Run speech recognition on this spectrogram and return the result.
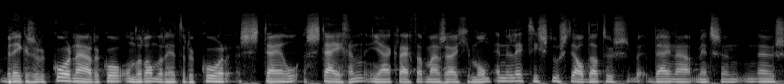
breken ze record na record. Onder andere het record stijl stijgen. Ja, krijg dat maar eens uit je mond. Een elektrisch toestel dat dus bijna met zijn neus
